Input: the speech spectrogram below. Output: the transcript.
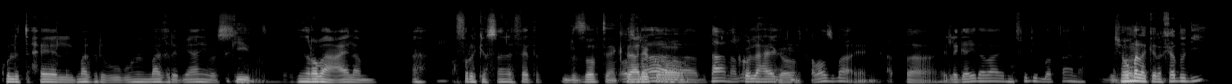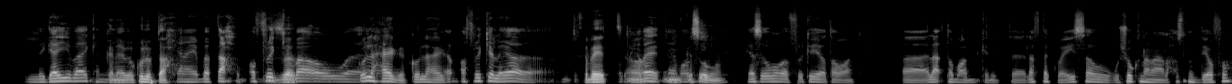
كل التحية للمغرب وجمهور المغرب يعني، بس أكيد. واخدين رابع عالم، ها، أفريقيا السنة اللي فاتت. بالضبط، يعني خلاص عليكم آه، بتاعنا بقى، كل حاجة يعني آه. خلاص بقى يعني حتى اللي جاي ده بقى المفروض يبقى بتاعنا، مش هُم. اللي كانوا خدوا دي، اللي جاي بقى كان كان هيبقى كله بتاعهم. كان هيبقى بتاعهم، أفريقيا بالضبط، بقى و كل حاجة، كل حاجة. أفريقيا اللي هي منتخبات آه، منتخبات كاس قصدي؟ أمم. كأس أمم أفريقية طبعًا، فلأ طبعًا كانت لفتة كويسة وشكرًا على حُسن الضيافة.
